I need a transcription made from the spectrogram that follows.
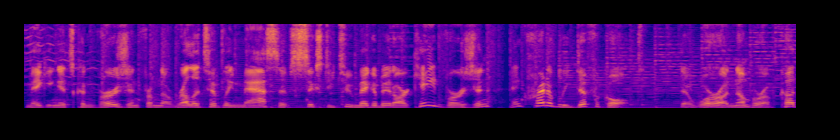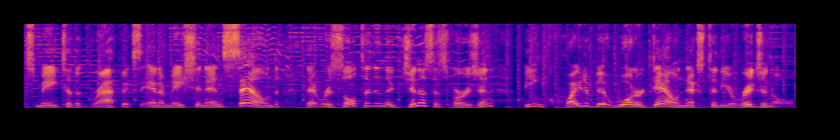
making its conversion from the relatively massive 62 megabit arcade version incredibly difficult. There were a number of cuts made to the graphics, animation, and sound that resulted in the Genesis version being quite a bit watered down next to the original.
